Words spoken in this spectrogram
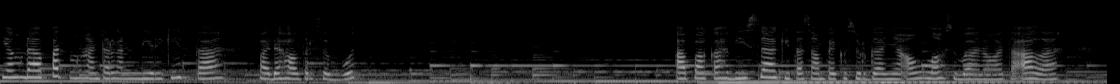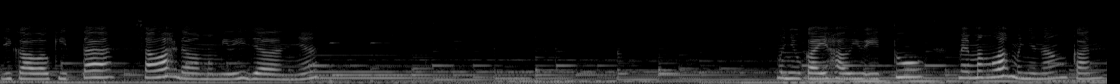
yang dapat menghantarkan diri kita pada hal tersebut? Apakah bisa kita sampai ke surganya Allah Subhanahu wa taala jikalau kita salah dalam memilih jalannya? Menyukai hal itu memanglah menyenangkan,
